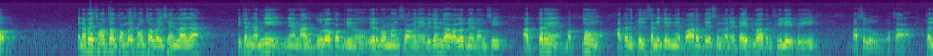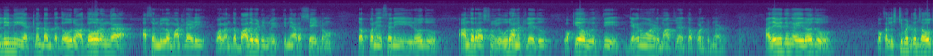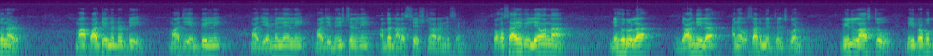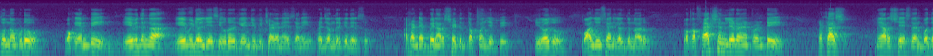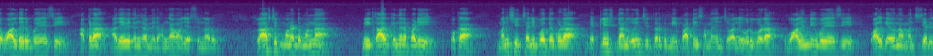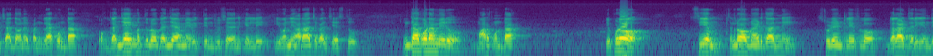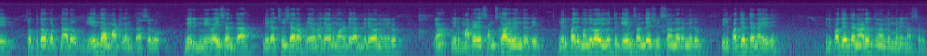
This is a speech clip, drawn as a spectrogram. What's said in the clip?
ఎనభై సంవత్సరాలు తొంభై సంవత్సరాల వయసు అయినలాగా ఇతనికి అన్నీ నేను నాకు భూలోక బ్రీను వీరబ్రహ్మణ స్వామి అనే విధంగా వల్లభనేని వంశీ అతనే మొత్తం అతనికి తెలిసి అన్ని జరిగిన భారతదేశంలో అనే టైప్లో అతను ఫీల్ అయిపోయి అసలు ఒక తల్లిని ఎట్లంటే అంత గౌరవం అగౌరవంగా అసెంబ్లీలో మాట్లాడి వాళ్ళంత బాధ పెట్టిన వ్యక్తిని అరెస్ట్ చేయటం తప్పనేసని ఈరోజు ఆంధ్ర రాష్ట్రం ఎవరు అనట్లేదు. ఒకే ఒక వ్యక్తి జగన్మోహన్ రెడ్డి మాత్రమే తప్పు అంటున్నాడు అదేవిధంగా ఈరోజు ఒక లిస్టు పెట్టుకొని చదువుతున్నాడు. మా పార్టీ ఉన్నటువంటి మాజీ ఎంపీలని మాజీ ఎమ్మెల్యేలని మాజీ మినిస్టర్ని అందరిని అరెస్ట్ చేస్తున్నారు అనేసి అని ఒకసారి వీళ్ళు ఏమన్నా నెహ్రూలా గాంధీలా అని ఒకసారి మీరు తెలుసుకోండి. వీళ్ళు లాస్ట్ మీ ప్రభుత్వం ఉన్నప్పుడు ఒక ఎంపీ ఏ విధంగా ఏ వీడియోలు చేసి ఎవరెవరికి ఏం చూపించాడనేసి అని ప్రజలందరికీ తెలుసు. అట్లాంటి ఎంపీని అరెస్ట్ చేయడం తప్పని చెప్పి ఈరోజు వాళ్ళు చూసానికి వెళ్తున్నారు. ఒక ఫ్యాక్షన్ లీడర్ అయినటువంటి ప్రకాష్ని అరెస్ట్ చేసినాని పోతే వాళ్ళ దగ్గర పోయేసి అక్కడ అదే విధంగా మీరు హంగామా చేస్తున్నారు. లాస్ట్కి మొన్నటి మొన్న మీ కారు కిందన పడి ఒక మనిషి చనిపోతే కూడా అట్లీస్ట్ దాని గురించి ఇంతవరకు మీ పార్టీకి సంబంధించి వాళ్ళు ఎవరు కూడా వాళ్ళ ఇంటికి పోయేసి వాళ్ళకి ఏమైనా మంచి చెడులు చేద్దామనే పని లేకుండా ఒక గంజాయి మత్తులో గంజాయి అమ్మే వ్యక్తిని చూసేదానికి వెళ్ళి ఇవన్నీ అరాచకాలు చేస్తూ ఇంకా కూడా మీరు మారకుండా ఎప్పుడో సీఎం చంద్రబాబు నాయుడు గారిని స్టూడెంట్ లైఫ్లో గలాట్ జరిగింది చెప్పుతో కొట్టినారు. ఏందా మాటలంతా అసలు? మీరు మీ వయసు ఎంత మీరు చూశారు అప్పుడు ఏమైనా జగన్మోహన్ రెడ్డి గారు? మీరు మీరు? యా? మీరు మాట్లాడే సంస్కారం ఏంది అది మీరు పది మందిలో యూత్కి ఏం సందేశం ఇస్తున్నారు మీరు? ఇది పద్ధతేనా ఇది? ఇది పద్ధతేనా అడుగుతున్నా మిమ్మల్ని నేను అసలు.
